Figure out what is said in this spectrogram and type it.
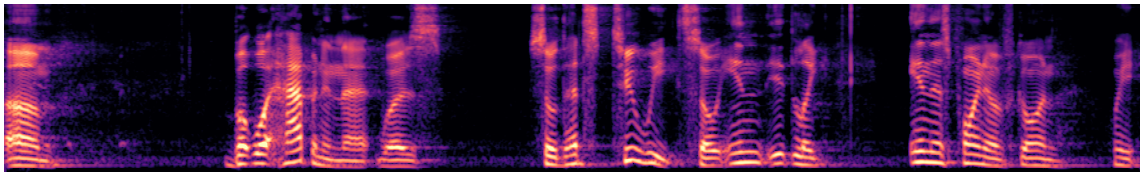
Um, but what happened in that was, so that's two weeks. So in it, like, in this point of going, wait,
